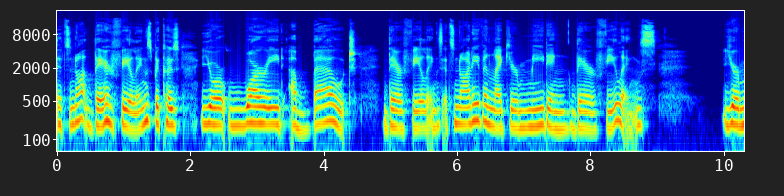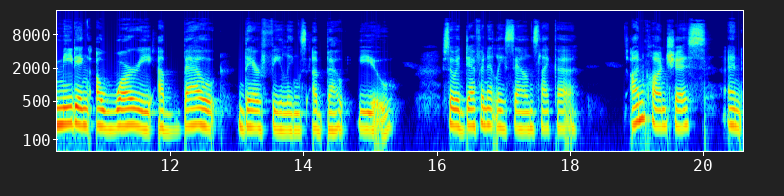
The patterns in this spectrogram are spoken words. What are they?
it's not their feelings because you're worried about their feelings. It's not even like you're meeting their feelings. You're meeting a worry about their feelings about you. So it definitely sounds like a unconscious and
